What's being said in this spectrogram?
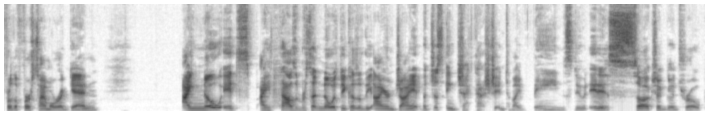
for the first time or again. I know it's, I thousand percent know it's because of the Iron Giant, but just inject that shit into my veins, dude. It is such a good trope.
